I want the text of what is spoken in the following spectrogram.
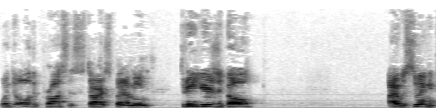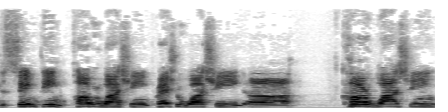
when the, all the process starts. But I mean, three years ago, I was doing the same thing: power washing, pressure washing, uh, car washing,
